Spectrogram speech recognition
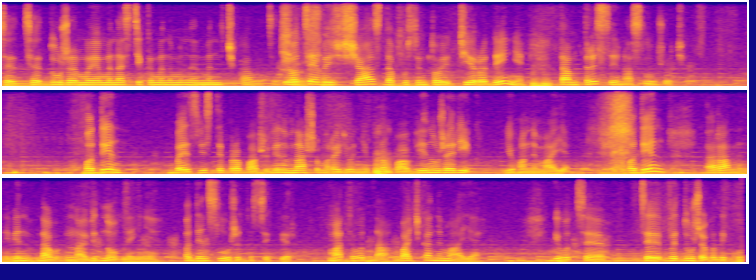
Це, це дуже. Ми, ми настільки ми, ми, ми не чекали це. І оцей весь час, допустим, той, тій родині, Мгм. там три сина служать. Один безвісти пропав. Він в нашому районі пропав. Він уже рік його немає. Один ранений, він на, на відновленні, один служить до сих пір. Мати одна, батька немає. І оце це ви дуже велику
